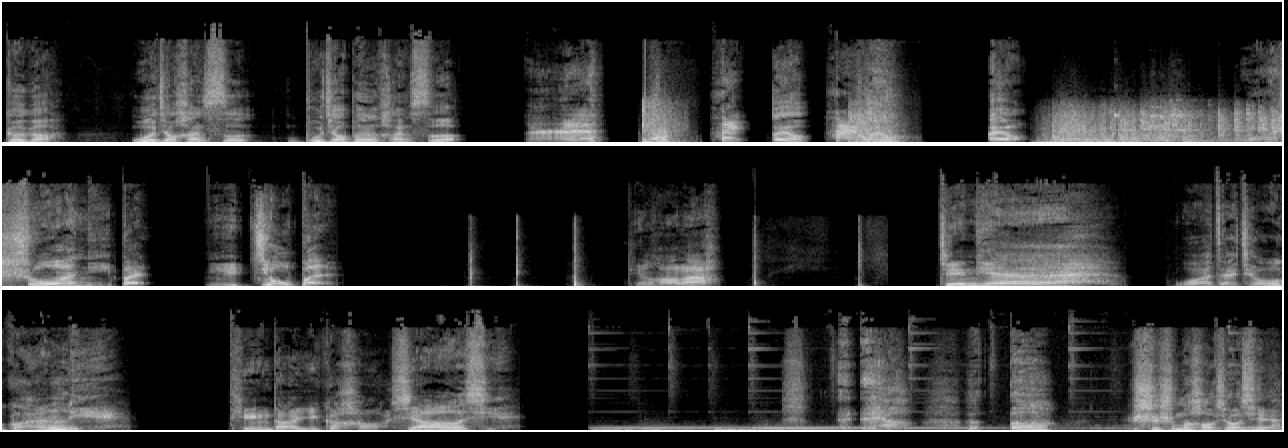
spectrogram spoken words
哥哥，我叫汉斯，不叫笨汉斯。嗯，嘿，哎呦，嗨，哎呦，哎呦！我说你笨，你就笨。听好了，今天我在酒馆里听到一个好消息。哎呀，啊，是什么好消息？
